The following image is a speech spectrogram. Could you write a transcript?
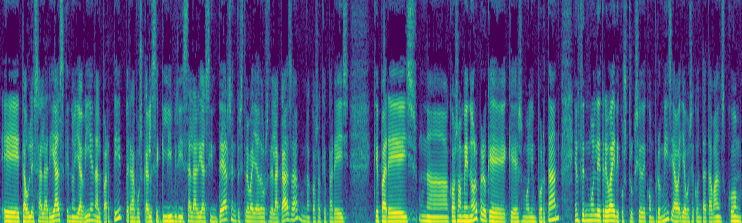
eh, taules salarials que no hi havia al partit per a buscar els equilibris salarials interns entre els treballadors de la casa, una cosa que pareix, que pareix una cosa menor però que, que és molt important. Hem fet molt de treball de construcció de compromís, ja, ja vos he contat abans com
